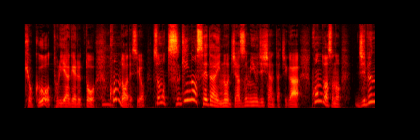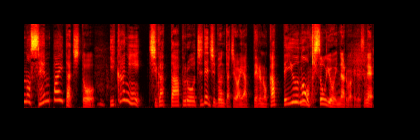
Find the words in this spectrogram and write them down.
曲を取り上げると、うん、今度はですよその次の世代のジャズミュージシャンたちが今度はその自分の先輩たちといかに違ったアプローチで自分たちはやってるのかっていうのを競うようになるわけですね。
